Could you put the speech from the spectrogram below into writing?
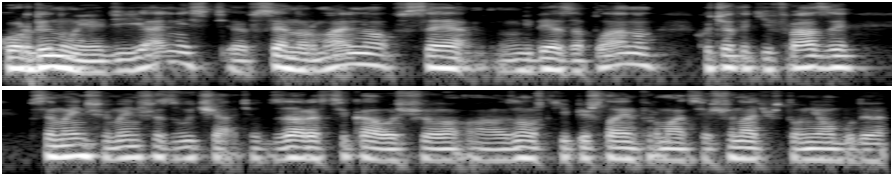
Координує діяльність, е, все нормально, все йде за планом. Хоча такі фрази все менше і менше звучать. От зараз цікаво, що знову ж таки пішла інформація, що, начебто, в нього буде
